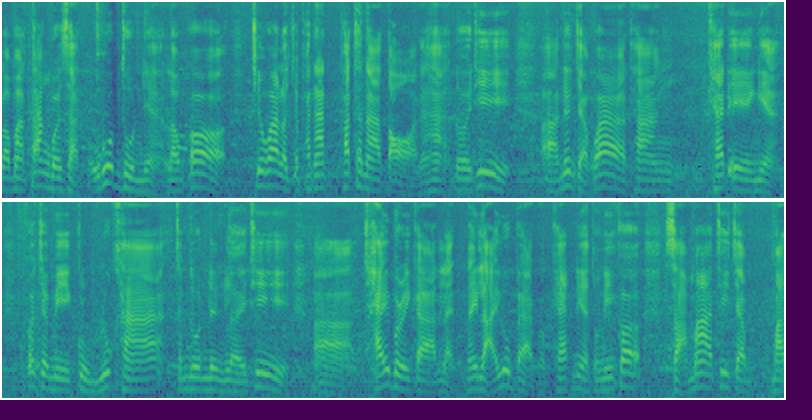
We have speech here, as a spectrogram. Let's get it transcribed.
เรามาตั้งบริษัทร่วมทุนเนี่ยเราก็เชื่อว่าเราจะพนัพัฒนาต่อนะฮะ โดยที่เนื่องจากว่าทางแคทเองเนี่ยก็จะมีกลุ่มลูกค้าจำนวนหนึ่งเลยที่ใช้บริการแหละในหลายรูปแบบกับแคทเนี่ยตรงนี้ก็สามารถที่จะมา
